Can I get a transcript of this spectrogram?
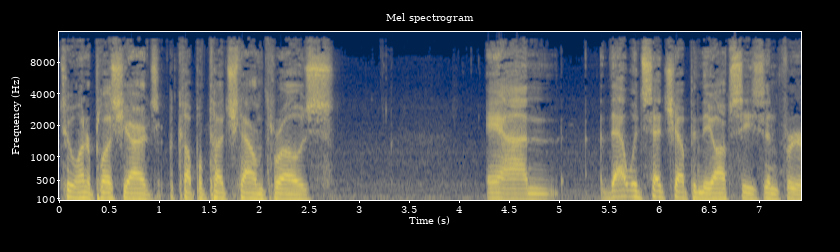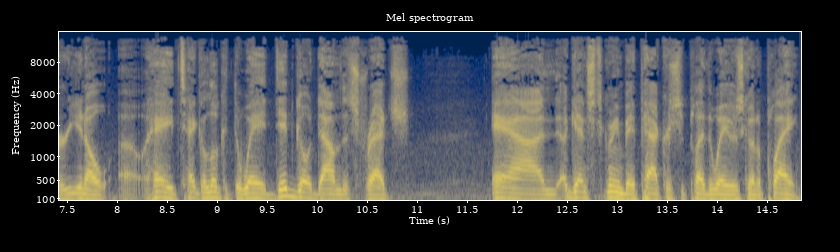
200 plus yards, a couple touchdown throws. And that would set you up in the offseason for, you know, uh, hey, take a look at the way it did go down the stretch. And against the Green Bay Packers, he played the way he was going to play.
